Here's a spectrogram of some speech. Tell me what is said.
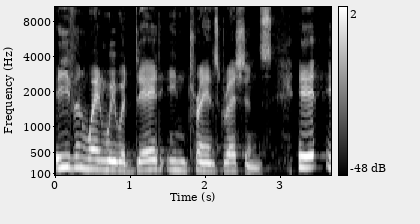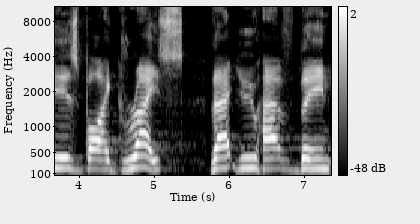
even when we were dead in transgressions. It is by grace that you have been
